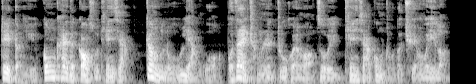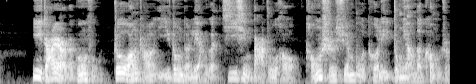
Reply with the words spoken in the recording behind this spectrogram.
这等于公开地告诉天下，郑鲁两国不再承认周桓王作为天下共主的权威了。一眨眼的功夫，周王朝倚重的两个姬姓大诸侯同时宣布脱离中央的控制。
